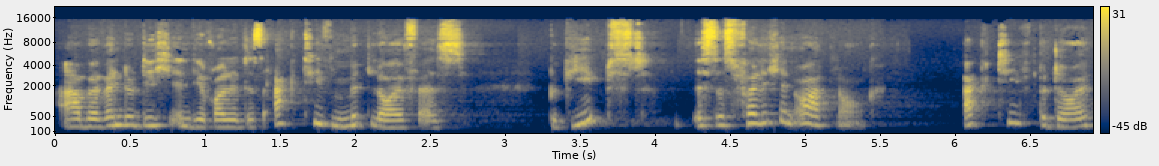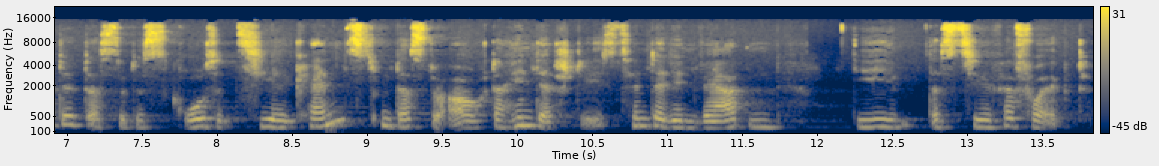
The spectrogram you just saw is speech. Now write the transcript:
Aber wenn du dich in die Rolle des aktiven Mitläufers begibst, ist es völlig in Ordnung. Aktiv bedeutet, dass du das große Ziel kennst und dass du auch dahinter stehst, hinter den Werten, die das Ziel verfolgt.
